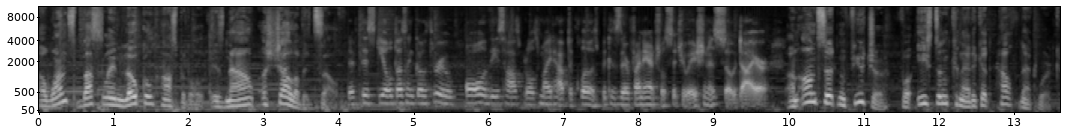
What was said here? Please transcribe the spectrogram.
A once bustling local hospital is now a shell of itself. If this deal doesn't go through, all of these hospitals might have to close because their financial situation is so dire. An uncertain future for Eastern Connecticut Health Network.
